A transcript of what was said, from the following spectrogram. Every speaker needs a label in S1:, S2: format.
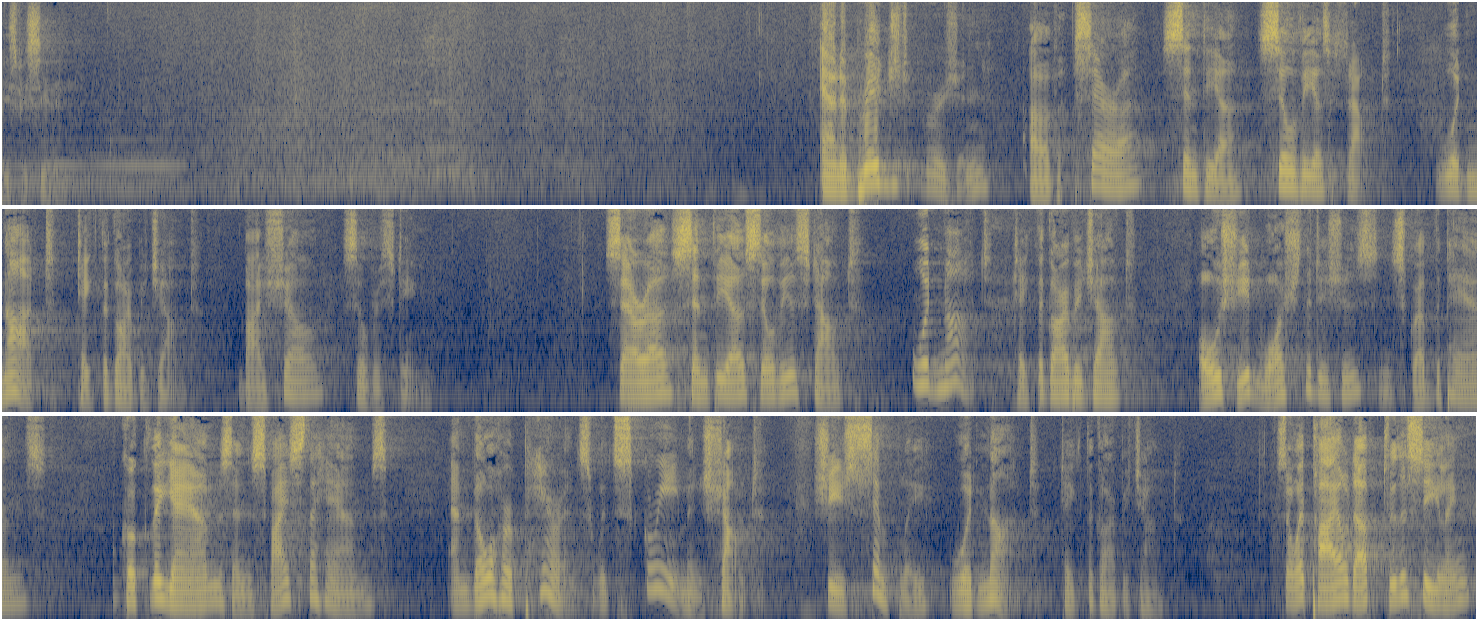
S1: Please be seated.
S2: An abridged version of Sarah Cynthia Sylvia Stout would not take the garbage out by Shel Silverstein. Sarah Cynthia Sylvia Stout would not take the garbage out. Oh, she'd wash the dishes and scrub the pans, cook the yams and spice the hams, and though her parents would scream and shout, she simply would not take the garbage out. So it piled up to the ceiling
